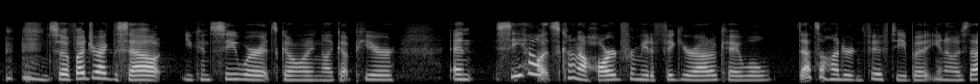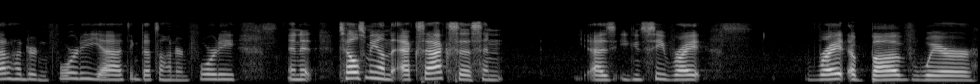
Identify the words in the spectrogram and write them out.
so if I drag this out, you can see where it's going like up here and see how it's kind of hard for me to figure out, okay, well, that's 150, but you know, is that 140? Yeah, I think that's 140. And it tells me on the x-axis and as you can see right right above where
